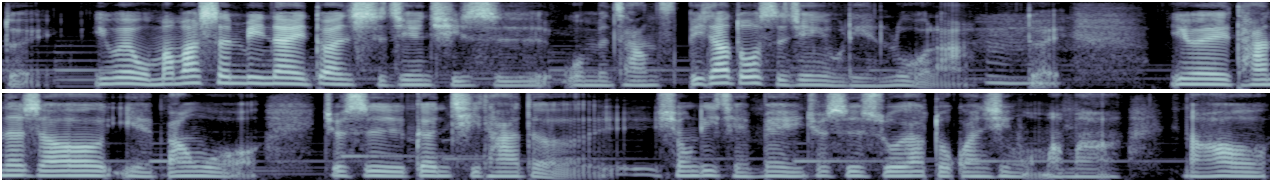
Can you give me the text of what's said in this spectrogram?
对，因为我妈妈生病那一段时间，其实我们常比较多时间有联络啦。嗯，对。因为他那时候也帮我，就是跟其他的兄弟姐妹，就是说要多关心我妈妈。然后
